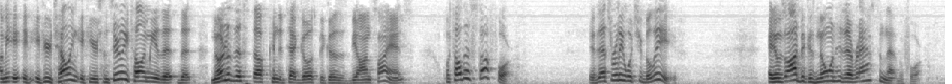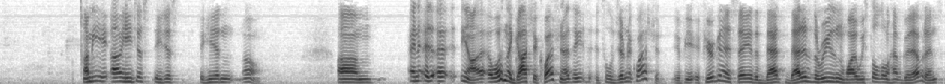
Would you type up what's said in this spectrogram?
I mean, if, if, you're telling, if you're sincerely telling me that, that none of this stuff can detect ghosts because it's beyond science, what's all this stuff for? If that's really what you believe. And it was odd because no one had ever asked him that before. I mean, I mean he just, he just, he didn't know. Um, and it, uh, you know, it wasn't a gotcha question. I think it's a legitimate question. If, you, if you're going to say that that's, that is the reason why we still don't have good evidence,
